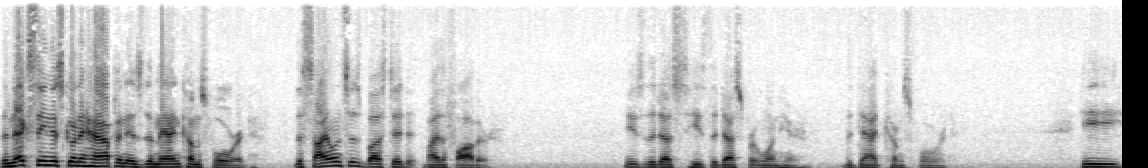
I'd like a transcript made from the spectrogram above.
the next thing that's going to happen is the man comes forward. The silence is busted by the father. He's the, des- he's the desperate one here. The dad comes forward. He,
